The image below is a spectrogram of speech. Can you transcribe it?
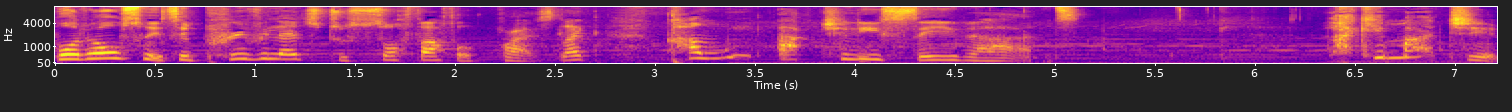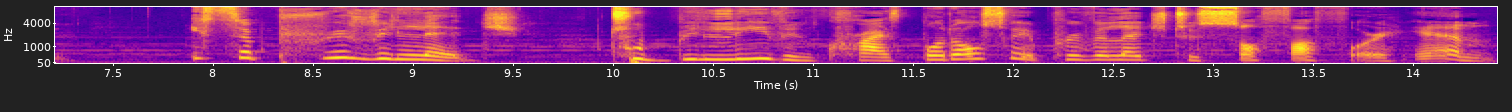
But also it's a privilege to suffer for Christ. Like can we actually say that? Like imagine it's a privilege to believe in Christ, but also a privilege to suffer for him.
